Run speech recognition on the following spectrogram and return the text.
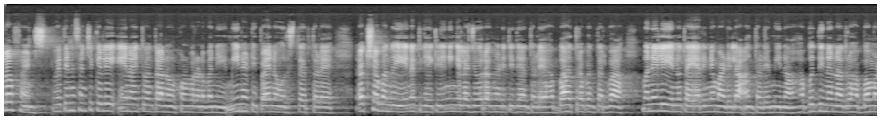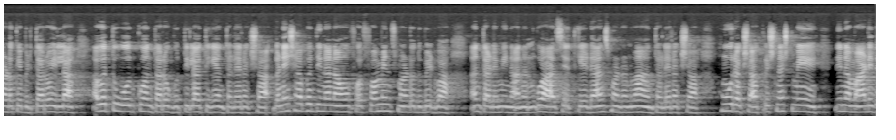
ಹಲೋ ಫ್ರೆಂಡ್ಸ್ ಇವತ್ತಿನ ಸಂಚಿಕೆಯಲ್ಲಿ ಏನಾಯಿತು ಅಂತ ನೋಡ್ಕೊಂಡು ಬರೋಣ. ಬನ್ನಿ. ಮೀನ ಟಿಪಾಯಿನ ಒರೆಸ್ತಾ ಇರ್ತಾಳೆ. ರಕ್ಷಾ ಬಂದು ಏನತ್ತಿಗೆ ಕ್ಲೀನಿಂಗ್ ಎಲ್ಲ ಜೋರಾಗಿ ನಡೀತಿದೆ ಅಂತಾಳೆ. ಹಬ್ಬ ಹತ್ರ ಬಂತಲ್ವಾ? ಮನೇಲಿ ಏನು ತಯಾರಿನೇ ಮಾಡಿಲ್ಲ ಅಂತಾಳೆ ಮೀನಾ. ಹಬ್ಬದ ದಿನನಾದರೂ ಹಬ್ಬ ಮಾಡೋಕ್ಕೆ ಬಿಡ್ತಾರೋ ಇಲ್ಲ? ಅವತ್ತು ಓದ್ಕು ಅಂತಾರೋ ಗೊತ್ತಿಲ್ಲ ಅತ್ತಿಗೆ ಅಂತಾಳೆ ರಕ್ಷಾ. ಗಣೇಶ ಹಬ್ಬದ ದಿನ ನಾವು ಪರ್ಫಾರ್ಮೆನ್ಸ್ ಮಾಡೋದು ಬೇಡವಾ? ಅಂತಾಳೆ ಮೀನಾ. ನನಗೂ ಆಸೆ ಅತ್ತಿಗೆ ಡ್ಯಾನ್ಸ್ ಮಾಡೋಣವಾ? ಅಂತಾಳೆ ರಕ್ಷಾ. ಹ್ಞೂ ರಕ್ಷಾ. ಕೃಷ್ಣಾಷ್ಟಮಿ ದಿನ ಮಾಡಿದ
